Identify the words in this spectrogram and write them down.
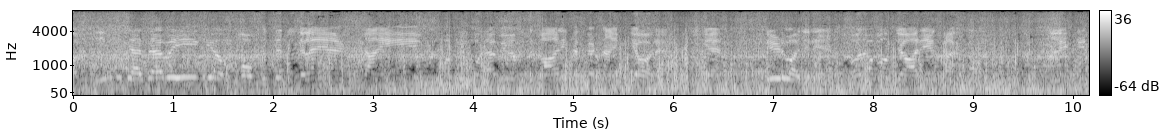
अब टीम कुछ ऐसा है भाई कि हम ऑफ़िस से निकले हैं टाइम अभी हो रहा है अभी हम दिखा नहीं सकता टाइम क्या हो रहा है। ठीक है? डेढ़ बज रहे हैं और अब हम जा रहे हैं घर लेकिन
